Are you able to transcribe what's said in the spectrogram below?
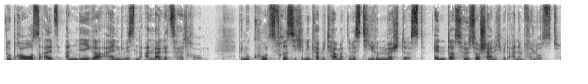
Du brauchst als Anleger einen gewissen Anlagezeitraum. Wenn du kurzfristig in den Kapitalmarkt investieren möchtest, endet das höchstwahrscheinlich mit einem Verlust.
